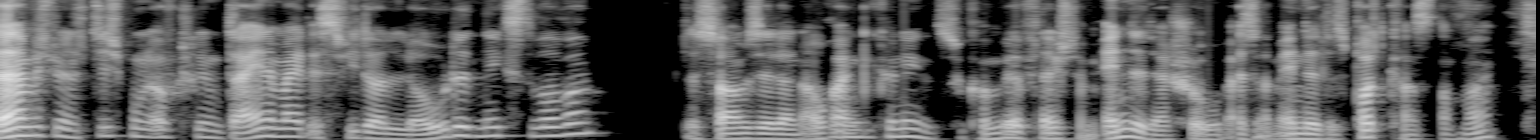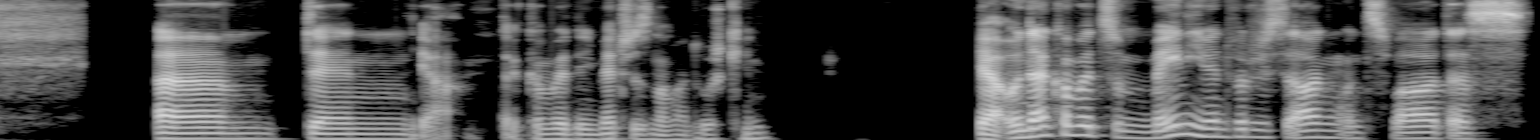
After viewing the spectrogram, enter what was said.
Dann habe ich mir 'n Stichpunkt aufgeschrieben, Dynamite ist wieder loaded nächste Woche. Das haben sie dann auch angekündigt. Dazu kommen wir vielleicht am Ende der Show, also am Ende des Podcasts noch mal. Ähm, denn ja, da können wir die Matches noch mal durchgehen. Ja, und dann kommen wir zum Main Event, würde ich sagen, und zwar das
